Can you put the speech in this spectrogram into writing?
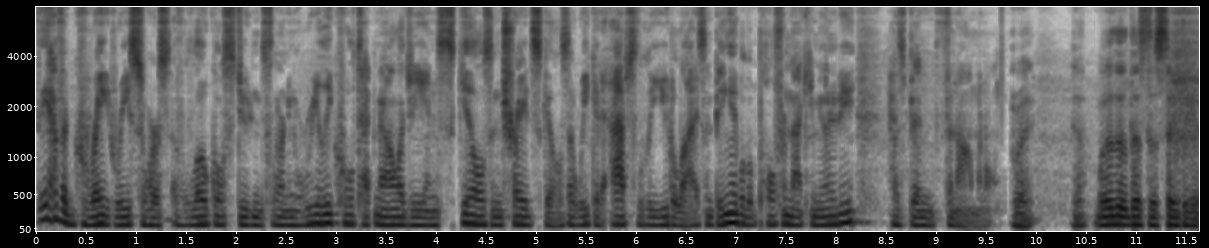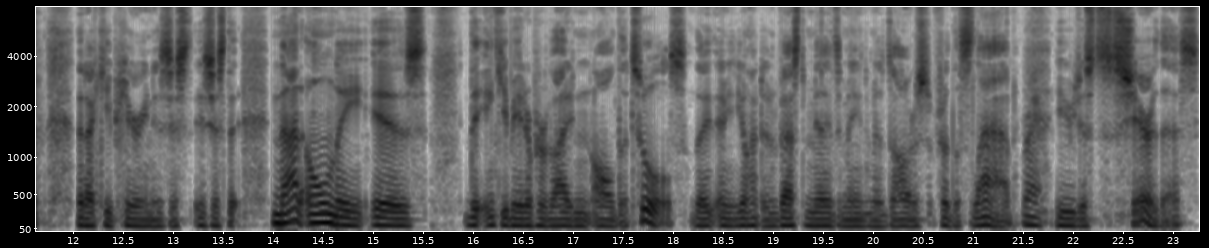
They have a great resource of local students learning really cool technology and skills and trade skills that we could absolutely utilize. And being able to pull from that community has been phenomenal. Right. Yeah. Well, that's the same thing that I keep hearing is just is just that not only is the incubator providing all the tools, they, I mean, you don't have to invest millions and millions and millions of dollars for this lab. Right. You just share this,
